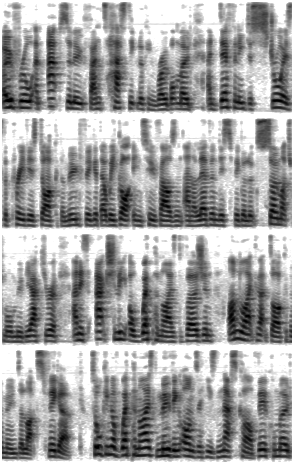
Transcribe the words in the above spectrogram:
Overall, an absolute fantastic looking robot mode and definitely destroys the previous Dark of the Moon figure that we got in 2011. This figure looks so much more movie accurate and is actually a weaponized version, unlike that Dark of the Moon Deluxe figure. Talking of weaponized, moving on to his NASCAR vehicle mode,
